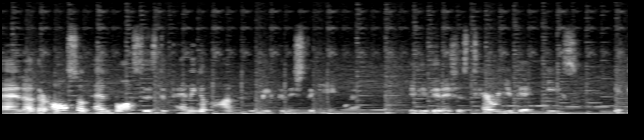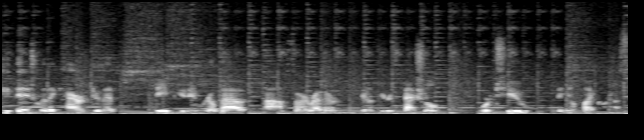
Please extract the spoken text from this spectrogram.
and uh, there are also end bosses depending upon who you finish the game with. If you finish as Terry, you get Geese. If you finish with a character that debuted in Real Bout, uh, sorry, rather, Real Fury Special, or 2, then you'll fight Cross.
